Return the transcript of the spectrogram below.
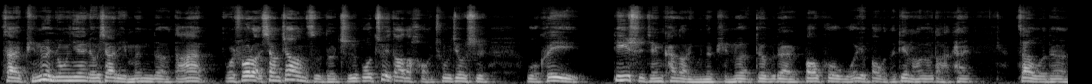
在评论中间留下你们的答案。我说了，像这样子的直播最大的好处就是我可以第一时间看到你们的评论，对不对？包括我也把我的电脑有打开，在我的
